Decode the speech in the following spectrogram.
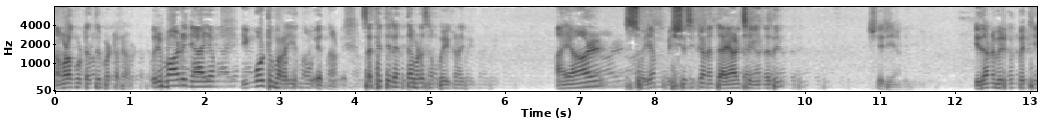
നമ്മളെ കൂട്ടത്തിൽപ്പെട്ട ഒരാൾ. ഒരുപാട് ന്യായം ഇങ്ങോട്ട് പറയുന്നു എന്നാണ്. സത്യത്തിൽ എന്താ അവിടെ സംഭവിക്കണേ? അയാൾ സ്വയം വിശ്വസിക്കണം എന്താ അയാൾ ചെയ്യുന്നത്? ശരിയാണ്. ഇതാണ് ഇവർക്കും പറ്റി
